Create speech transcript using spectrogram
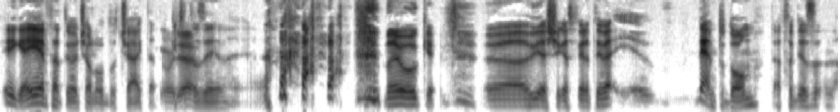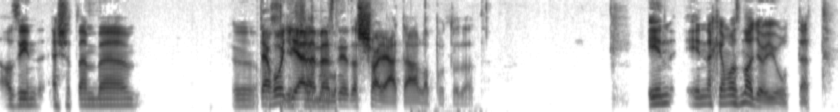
igen, érthető a csalódottság, tehát Ugye? azért. Na jó, oké. Okay. Hülyességet félretéve. Nem tudom, tehát, hogy ez az én esetemben te hogy jellemeznéd a saját állapotodat? Én, én nekem az nagyon jót tett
